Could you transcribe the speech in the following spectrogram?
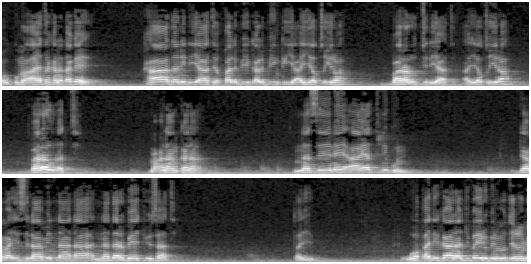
wagguma aayata kana dhagaye kaada dhiyaate qalbii qalbiin kiyya an bararutti dhiyaate an bararudhatti macnaan kana na seenee aayatni kun gama islaaminaadhaa na darbe jechuu isaati طيب وقد كان جبير بن مطعم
